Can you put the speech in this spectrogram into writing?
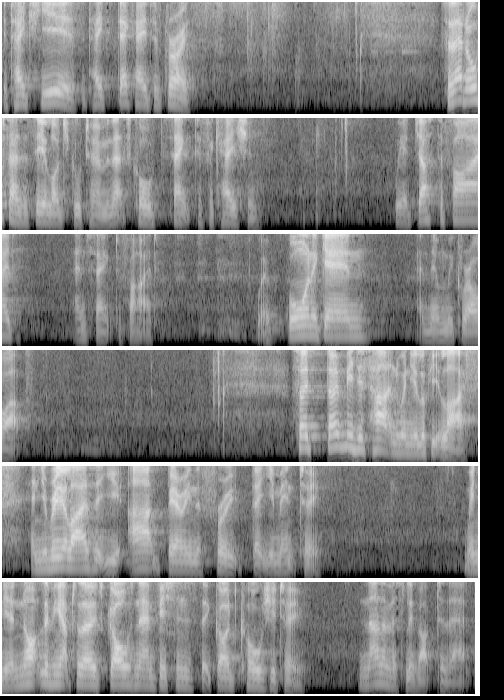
It takes years, it takes decades of growth. So that also has a theological term, and that's called sanctification. We are justified and sanctified. We're born again, and then we grow up. So don't be disheartened when you look at your life and you realize that you aren't bearing the fruit that you're meant to. When you're not living up to those goals and ambitions that God calls you to. None of us live up to that.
